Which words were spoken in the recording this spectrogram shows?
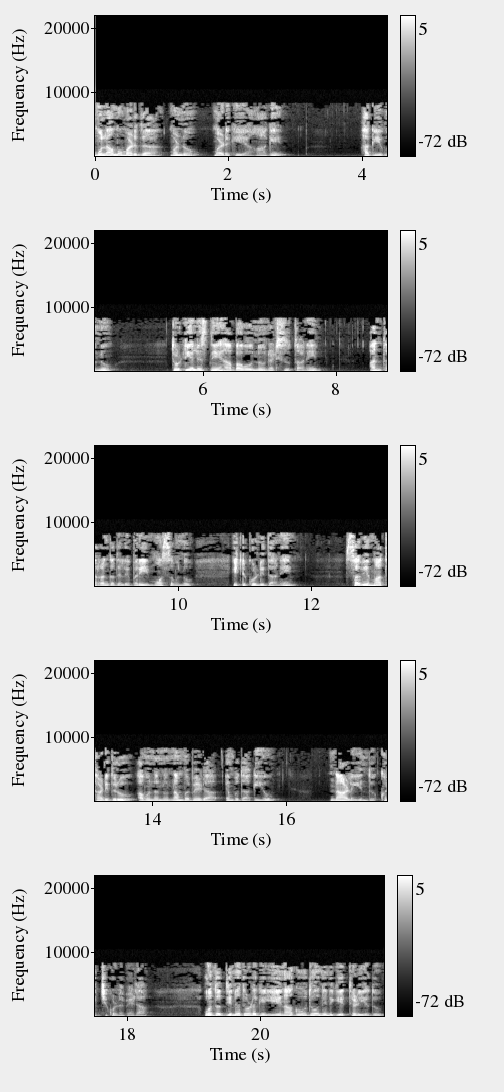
ಮುಲಾಮು ಮಾಡಿದ ಮಣ್ಣು ಮಡಕೆಯ ಹಾಗೆ, ಹಾಗೆಯವನು ತುಟಿಯಲ್ಲಿ ಸ್ನೇಹಭಾವವನ್ನು ನಟಿಸುತ್ತಾನೆ, ಅಂತರಂಗದಲ್ಲಿ ಬರೀ ಮೋಸವನ್ನು ಇಟ್ಟುಕೊಂಡಿದ್ದಾನೆ, ಸವಿ ಮಾತಾಡಿದರೂ ಅವನನ್ನು ನಂಬಬೇಡ ಎಂಬುದಾಗಿಯೂ ನಾಳೆ ಎಂದು ಕೊಚ್ಚಿಕೊಳ್ಳಬೇಡ. ಒಂದು ದಿನದೊಳಗೆ ಏನಾಗುವುದೋ ನಿನಗೆ ತಿಳಿಯದು.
